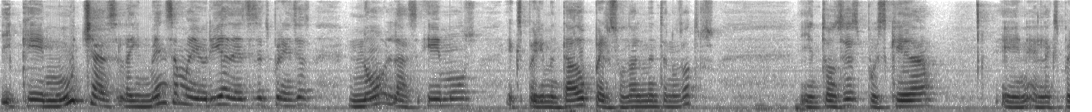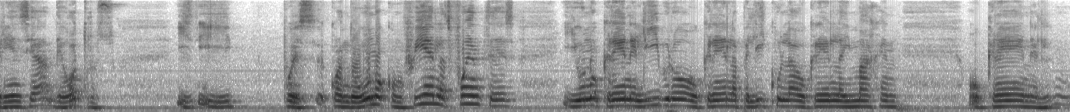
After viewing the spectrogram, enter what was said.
y que muchas, la inmensa mayoría de estas experiencias no las hemos experimentado personalmente nosotros. Y entonces pues queda en, la experiencia de otros. Y, pues cuando uno confía en las fuentes y uno cree en el libro o cree en la película o cree en la imagen o cree en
